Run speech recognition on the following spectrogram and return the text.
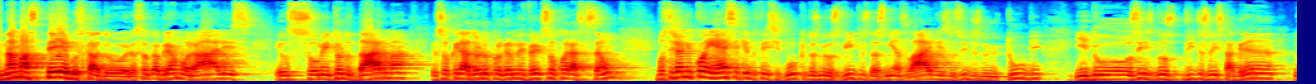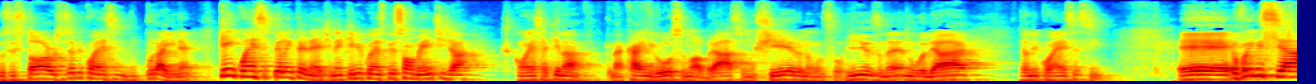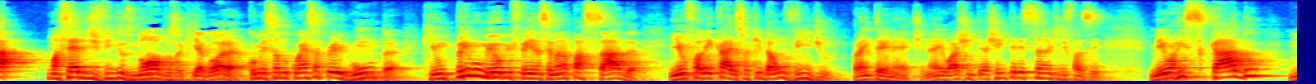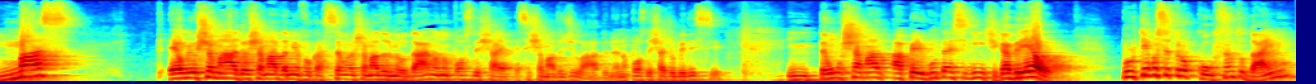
Namastê, buscador! Eu sou Gabriel Morales, eu sou mentor do Dharma, eu sou criador do programa Verde Seu Coração. Você já me conhece aqui do Facebook, dos meus vídeos, das minhas lives, dos vídeos no YouTube e dos, dos vídeos no Instagram, dos stories, você já me conhece por aí, né? Quem conhece pela internet, né? Quem me conhece pessoalmente já conhece aqui na, na carne e osso, no abraço, no cheiro, no sorriso, né? No olhar, já me conhece assim. É, eu vou iniciar uma série de vídeos novos aqui agora, começando com essa pergunta que um primo meu me fez na semana passada e eu falei, cara, isso aqui dá um vídeo pra internet, né? Eu acho, achei interessante de fazer. Meio arriscado, mas é o meu chamado, é o chamado da minha vocação, é o chamado do meu Dharma, não posso deixar esse chamado de lado, né? Não posso deixar de obedecer. Então o chamado, a pergunta é a seguinte, Gabriel, por que você trocou o Santo Daime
